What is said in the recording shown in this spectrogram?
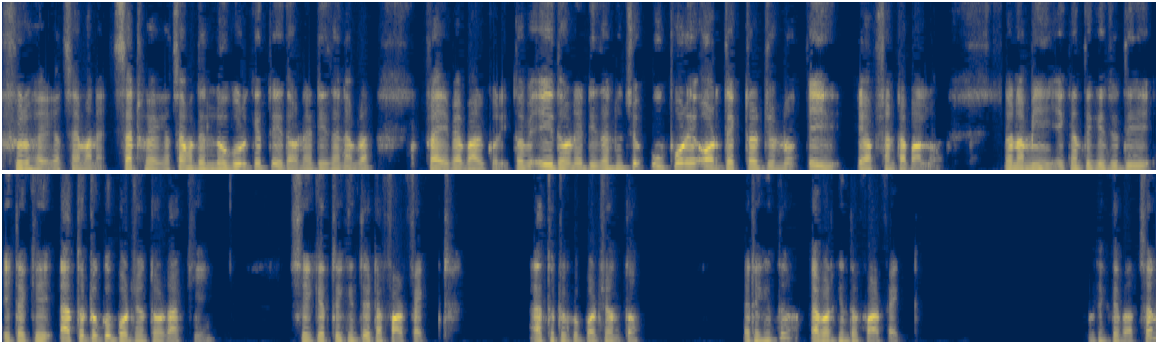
শুরু হয়ে গেছে মানে সেট হয়ে গেছে। আমাদের লোগোর ক্ষেত্রে এই ধরনের ডিজাইন আমরা প্রায় ব্যবহার করি। তবে এই ধরনের ডিজাইন হচ্ছে উপরে অর্ধেকটার জন্য এই এই অপশনটা ভালো। কারণ আমি এখান থেকে যদি এটাকে এতটুকু পর্যন্ত রাখি, সেই ক্ষেত্রে কিন্তু এটা পারফেক্ট এতটুকু পর্যন্ত। এটা কিন্তু এবার কিন্তু পারফেক্ট দেখতে পাচ্ছেন?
